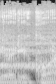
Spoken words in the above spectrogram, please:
Dirty Core.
